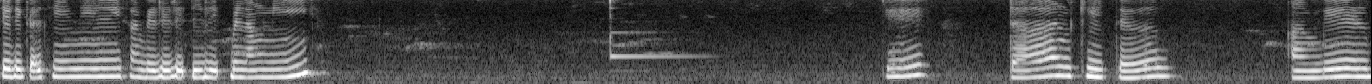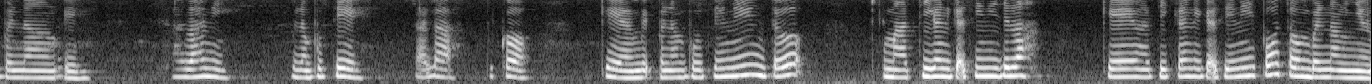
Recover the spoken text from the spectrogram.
je dekat sini sambil lilit-lilit benang ni okey dan kita ambil benang eh salah ni benang putih. Salah. Tukar. Okey, ambil benang putih ni untuk kita matikan dekat sini je lah. Okey, matikan dekat sini. Potong benangnya.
